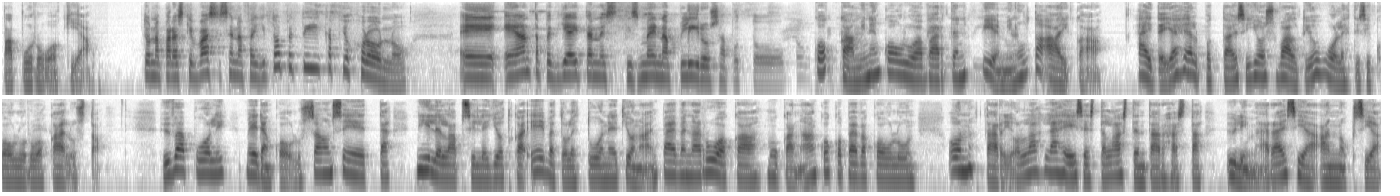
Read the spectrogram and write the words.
papuruokia. Το να παρασκευάσει ένα φαγητό απαιτεί κάποιο χρόνο. Ε, εάν τα παιδιά ήταν στισμένα πλήρως από το... Kokkaaminen koulua varten vie minulta aikaa. Äitejä helpottaisi, jos valtio huolehtisi kouluruokailusta – Hyvä puoli meidän koulussa on se, että niille lapsille, jotka eivät ole tuoneet jonain päivänä ruokaa mukanaan koko päiväkouluun, on tarjolla läheisestä lastentarhasta ylimääräisiä annoksia,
